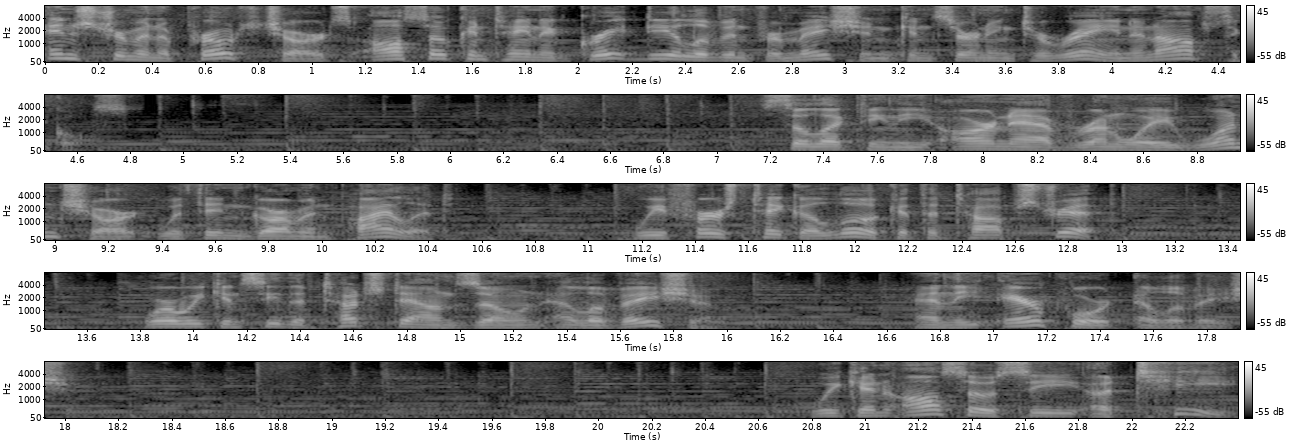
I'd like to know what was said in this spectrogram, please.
Instrument approach charts also contain a great deal of information concerning terrain and obstacles. Selecting the RNAV Runway 1 chart within Garmin Pilot, we first take a look at the top strip, where we can see the touchdown zone elevation and the airport elevation. We can also see a T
